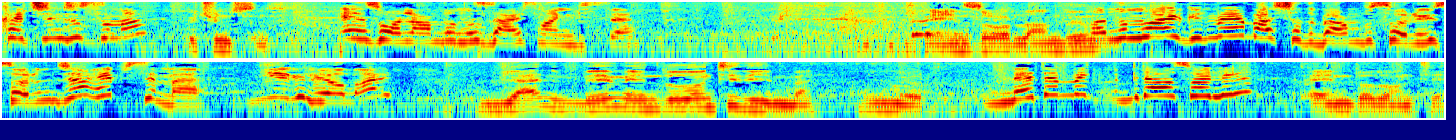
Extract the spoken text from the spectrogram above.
Kaçıncı sınıf? üçüncü sınıf. En zorlandığınız ders hangisi? En zorlandığım... Hanımlar gülmeye başladı ben bu soruyu sorunca. Hepsi mi? Niye gülüyorlar? Yani benim endodonti diyeyim ben. Bilmiyorum. Ne demek? Bir daha söyleyin. Endodonti.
